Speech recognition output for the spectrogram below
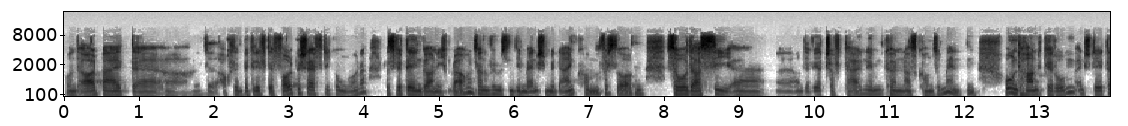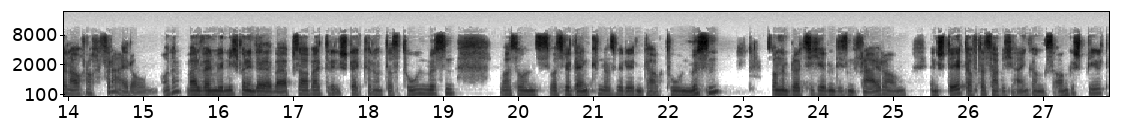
und Arbeit, äh, äh, auch den Begriff der Vollbeschäftigung, oder? Dass wir den gar nicht brauchen, sondern wir müssen die Menschen mit Einkommen versorgen, so dass sie äh, äh, an der Wirtschaft teilnehmen können als Konsumenten. Und handkerum entsteht dann auch noch Freiraum, oder? Weil wenn wir nicht mehr in der Erwerbsarbeit drinstecken und das tun müssen, was uns, was wir denken, dass wir jeden Tag tun müssen, sondern plötzlich eben diesen Freiraum entsteht. Auf das habe ich eingangs angespielt.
